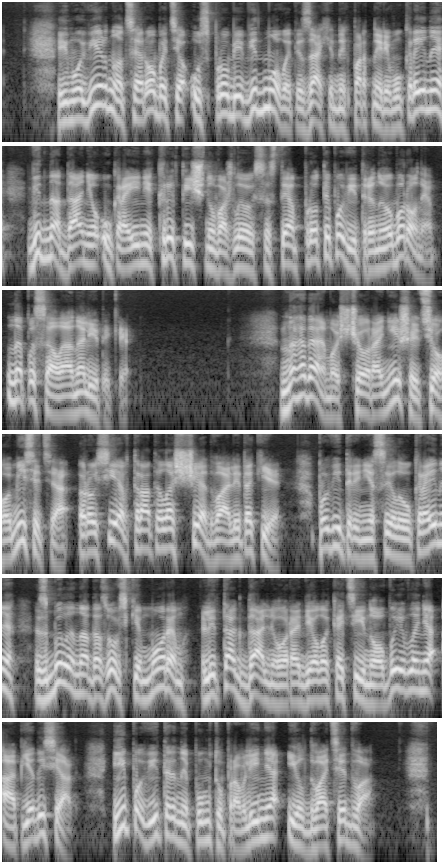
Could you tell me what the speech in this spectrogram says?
Ймовірно, це робиться у спробі відмовити західних партнерів України від надання Україні критично важливих систем протиповітряної оборони, написали аналітики. Нагадаємо, що раніше цього місяця Росія втратила ще два літаки. Повітряні сили України збили над Азовським морем літак дальнього радіолокаційного виявлення А-50 і повітряний пункт управління Іл-22.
